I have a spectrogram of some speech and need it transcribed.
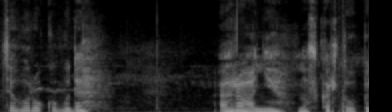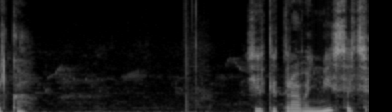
Цього року буде ранні у нас картопелька. Тільки травень місяць.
